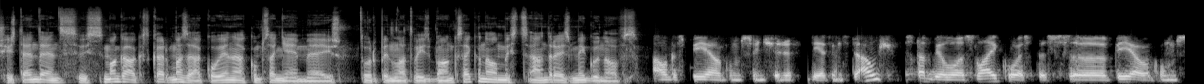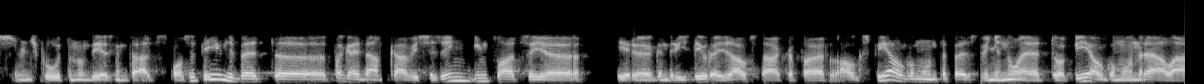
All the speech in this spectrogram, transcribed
Šīs tendences vissmagāk skar mazāko ienākumu saņēmējus, turpina Latvijas bankas ekonomists Andrejs Migunovs. Algas pieaugums ir diezgan strauji. Stabilos laikos tas uh, pieaugums būtu nu, diezgan pozitīvs, bet uh, pagaidām, kā visi zina, inflācija ir gandrīz divreiz augstāka par algas pieaugumu, un tāpēc viņa noēd to pieaugumu un reālā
